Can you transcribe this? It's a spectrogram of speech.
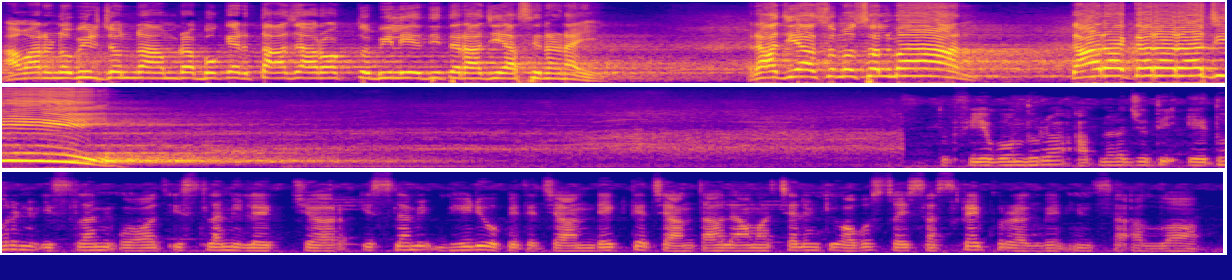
আমার নবীর জন্য আমরা বুকের তাজা রক্ত বিলিয়ে দিতে রাজি আছি না নাই? রাজি আছো মুসলমান? কারা কারা রাজি? প্রিয় বন্ধুরা, আপনারা যদি এ ধরনের ইসলামী ওয়াজ, ইসলামী লেকচার ইসলামিক ভিডিও পেতে চান, দেখতে চান, তাহলে আমার চ্যানেলটি অবশ্যই সাবস্ক্রাইব করে রাখবেন, ইনশাআল্লাহ।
